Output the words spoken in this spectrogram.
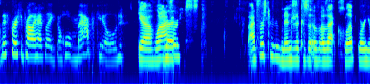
this person probably has like the whole map killed. yeah, when I Right. first I first heard of Ninja because of, of that clip where he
